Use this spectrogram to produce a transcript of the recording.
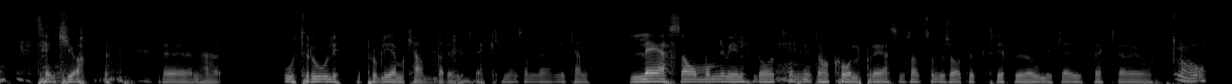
tänker jag. Eh, Den här otroligt problemkantade utvecklingen som det- ni kan läsa om om ni vill. Då, som ni inte har koll på det. Som, som du sa, typ tre, fyra olika utvecklare och Ja,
